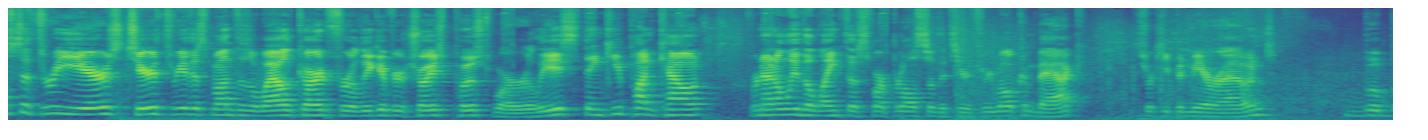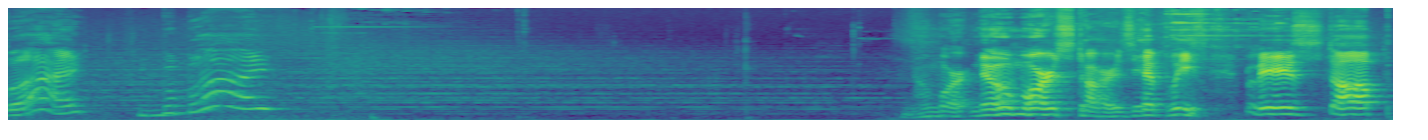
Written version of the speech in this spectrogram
Almost to three years. Tier 3 this month is a wild card for a league of your choice post-war release. Thank you, Punt Count, for not only the length of sport, but also the Tier 3. Welcome back. Thanks for keeping me around. Bye-bye. Bye-bye. No more, no more stars. Yeah, please, please stop.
